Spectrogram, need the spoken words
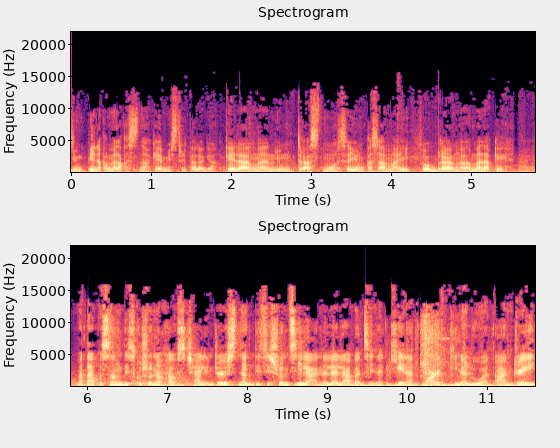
yung pinakamalakas na chemistry talaga. Kailangan yung trust mo sa yung kasama ay sobrang ah, malaki. Matapos ng diskusyon ng House Challengers, nagdesisyon sila na lalaban sina Ken at Mark, kina Lou at Andre,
